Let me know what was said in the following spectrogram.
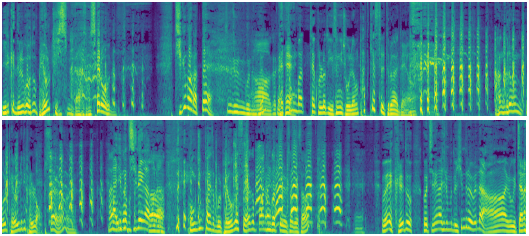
이렇게 늙어도 배울 게 있습니다. 저 새로운. 지금 알았대, 승준 군은요. 아, 그 네. 개똥밭에 굴러도 이승이 좋으려면 팟캐스트를 들어야 돼요. 안 그러면 뭘 배울 일이 별로 없어요. 아니, 아니면 우리가 진행하거나. 어, 공중파에서 뭘 배우겠어요? 그 뻔한 것들 속에서. 왜, 그래도, 그거 진행하시는 분들 힘들어요. 맨날, 아, 이러고 있잖아.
